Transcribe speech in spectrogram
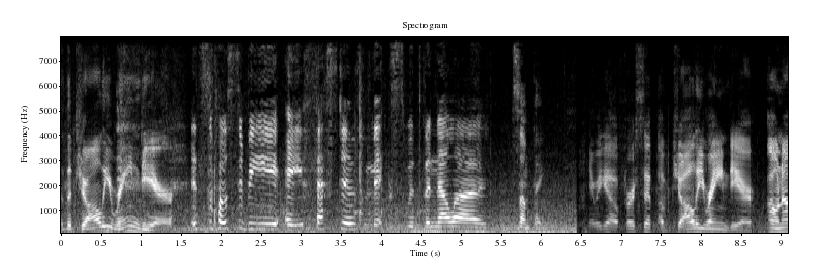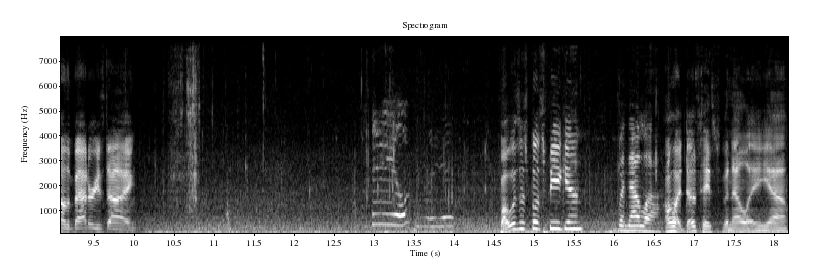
the Jolly Reindeer. It's supposed to be a festive mix with vanilla something. Here we go, first sip of Jolly Reindeer. Oh no, the battery's dying. What was it supposed to be again? Vanilla. Oh, it does taste vanilla, yeah.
